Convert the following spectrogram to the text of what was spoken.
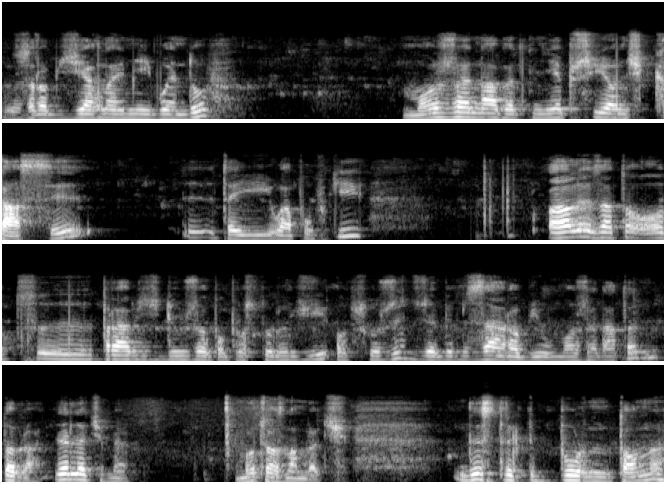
zrobić jak najmniej błędów może nawet nie przyjąć kasy y, tej łapówki, ale za to odprawić dużo po prostu ludzi, obsłużyć, żebym zarobił może na to. Dobra, lecimy, bo czas nam leci. Dystrykt Burnton. Y,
